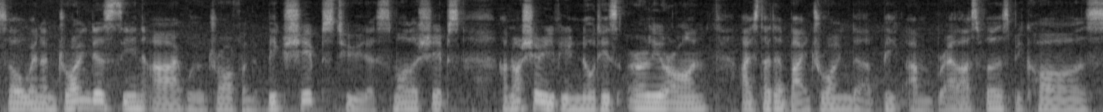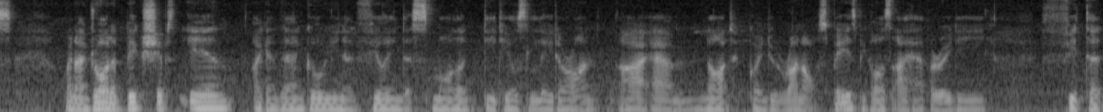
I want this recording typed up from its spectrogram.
so when I'm drawing this scene, I will draw from the big shapes to the smaller shapes. I'm not sure if you noticed earlier on, I started by drawing the big umbrellas first because when I draw the big shapes in, I can then go in and fill in the smaller details later on. I am not going to run out of space because I have already fitted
